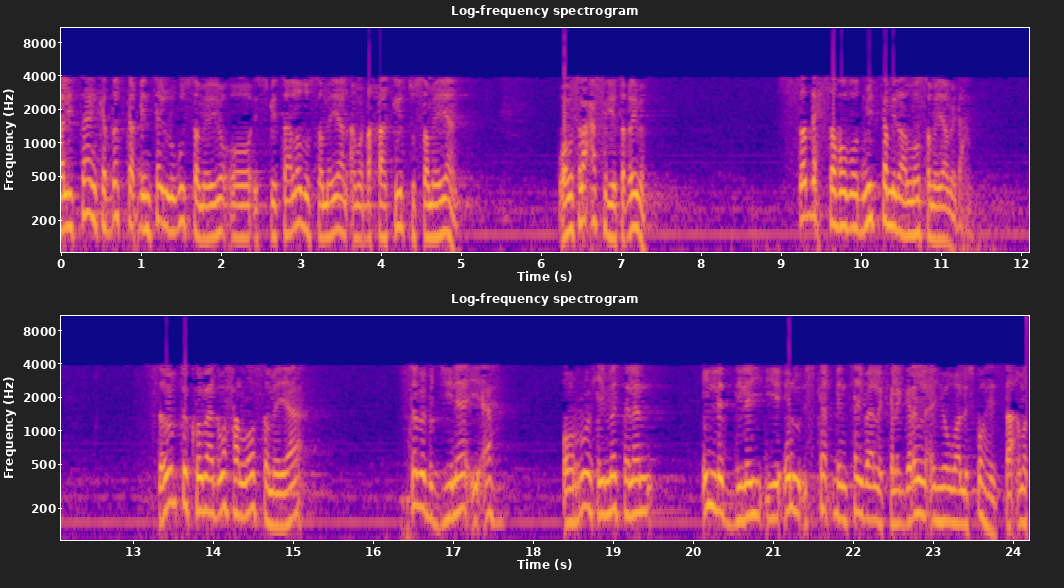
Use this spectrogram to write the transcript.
Qalitaanka dadka dhintay lagu sameeyo oo isbitaalladu sameeyaan ama dhakhaatiirtu sameeyaan waa masle casriya taqriiban saddex sababood mid ka mida loo sameeyaa bay dhahaan. Sababta koowaad waxaa loo sameeyaa sabab jinaa'i ah oo ruuxii masalan in la dilay iyo inuu iska dhintay baa la kala garan la'ayo waa laysku haystaa ama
